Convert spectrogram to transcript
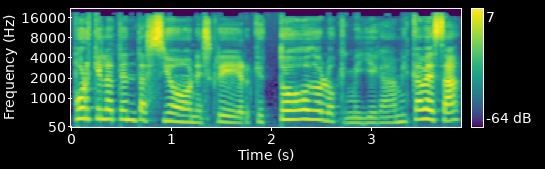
Porque la tentación es creer que todo lo que me llega a mi cabeza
